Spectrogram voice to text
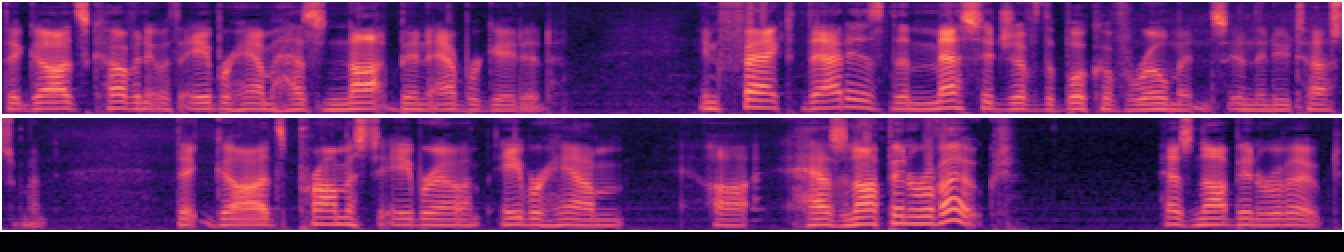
that God's covenant with Abraham has not been abrogated. In fact, that is the message of the book of Romans in the New Testament that God's promise to Abraham, Abraham uh, has not been revoked. Has not been revoked.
